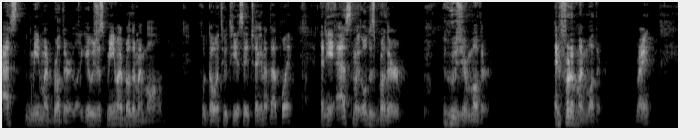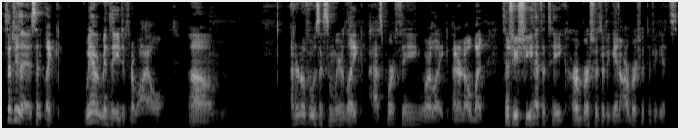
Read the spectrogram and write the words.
asked me and my brother, like it was just me, my brother, my mom, going through TSA check-in at that point, and he asked my oldest brother, "Who's your mother?" In front of my mother, right? Essentially, like we haven't been to Egypt in a while. Um, I don't know if it was like some weird like passport thing or like I don't know, but essentially she had to take her birth certificate and our birth certificates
